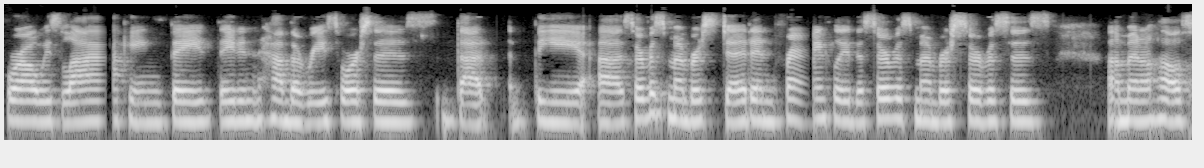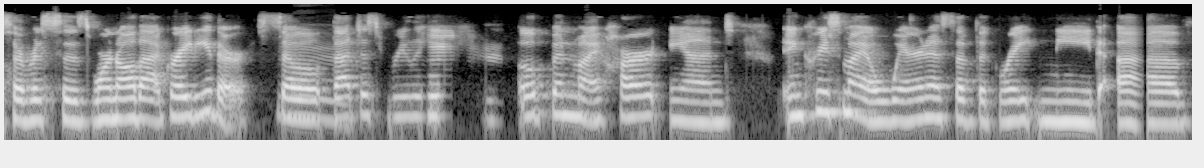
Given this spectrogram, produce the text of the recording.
were always lacking. They they didn't have the resources that the uh, service members did, and frankly, the service members' services, uh, mental health services, weren't all that great either. So Mm. that just really opened my heart and increased my awareness of the great need of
